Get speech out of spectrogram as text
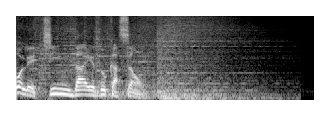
Boletim da Educação.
